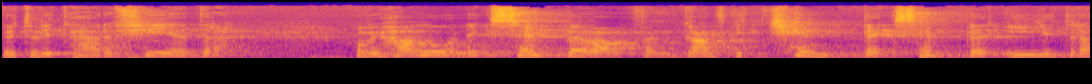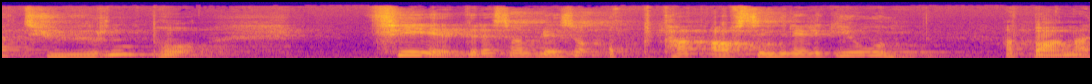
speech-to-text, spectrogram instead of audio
autoritære fedre. Og Vi har noen eksempler, ganske kjente eksempler i litteraturen på fedre som ble så opptatt av sin religion at barna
